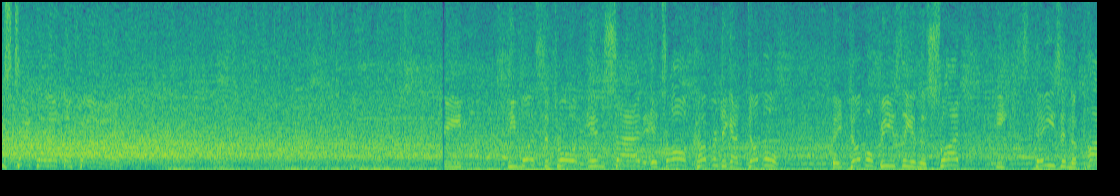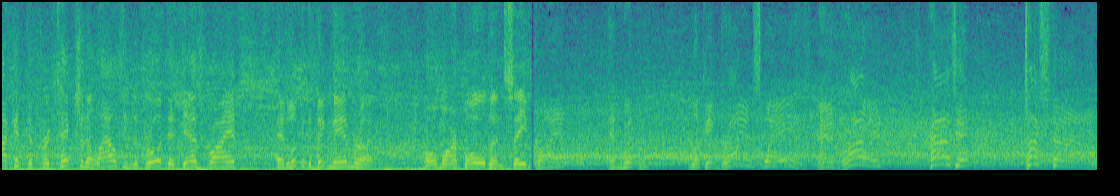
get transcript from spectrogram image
he's tackled at the five. He wants to throw it inside. It's all covered. They got double. They double Beasley in the slot. He stays in the pocket. The protection allows him to throw it to Dez Bryant. And look at the big man run. Omar Bolden saved. Bryant and Witten looking Bryant's way, and Bryant has it. Touchdown!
